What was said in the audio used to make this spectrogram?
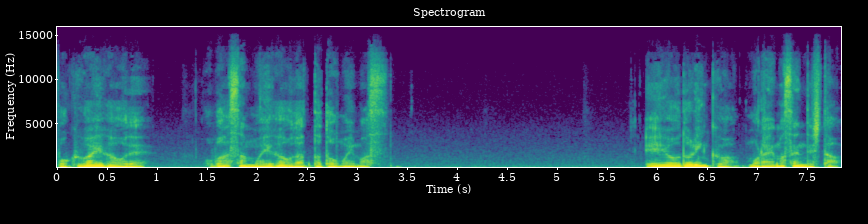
僕は笑顔でおばあさんも笑顔だったと思います。栄養ドリンクはもらえませんでした。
